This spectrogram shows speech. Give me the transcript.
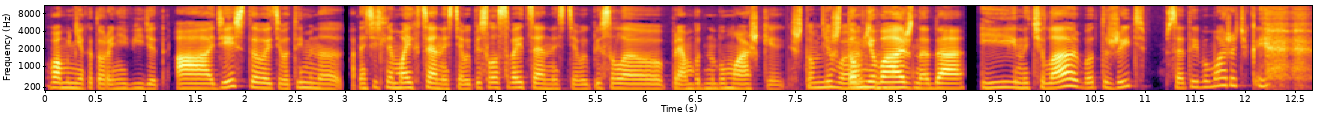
во мне, которые они видят, а действовать вот именно относительно моих ценностей. Я выписала свои ценности, выписала прям вот на бумажке. Что мне что важно. Что мне важно, да. И начала вот жить с этой бумажечкой.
